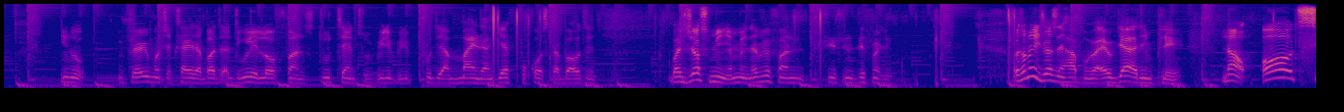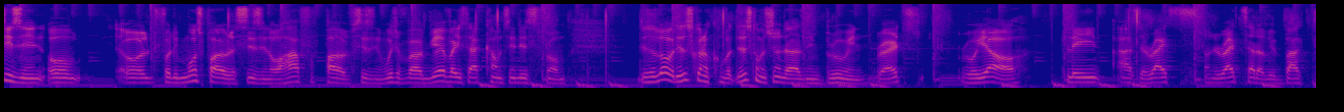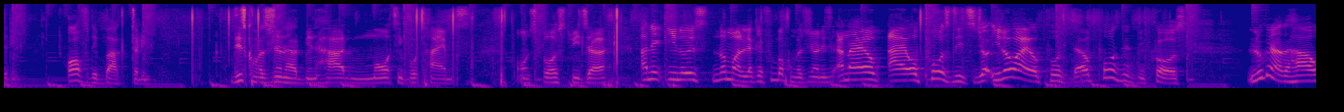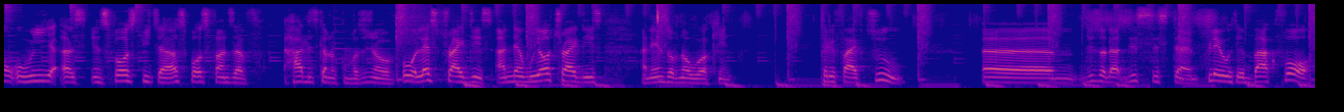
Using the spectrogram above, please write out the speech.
you know, very much excited about it. The way a lot of fans do tend to really, really put their mind and get focused about it. But it's just me. I mean, every fan sees things differently. But something interesting happened. Right, guy didn't play. Now all season or or for the most part of the season or half part of the season, whichever wherever you start counting this from, there's a lot of this kind of this conversation that has been brewing, right? Royal playing as the right on the right side of the back three, off the back three. This conversation has been had multiple times on Spurs Twitter, and it, you know it's normal like a football conversation. And I I opposed it. You know why I opposed? It? I opposed it because looking at how we as in Spurs Twitter, Spurs fans have had this kind of conversation of oh let's try this and then we all try this and it ends up not working 352 um, this or that this system play with a back four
